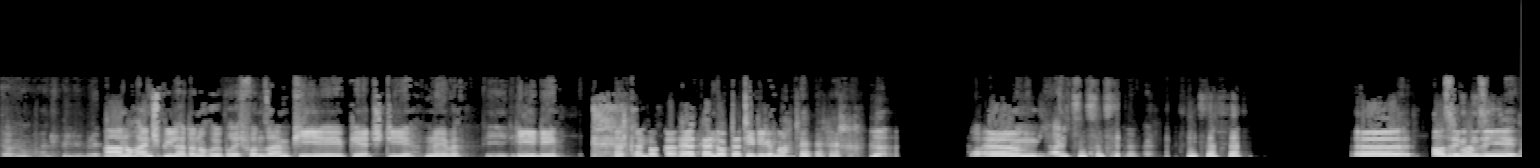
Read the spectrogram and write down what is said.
Da noch ein Spiel übrig. Ah, noch ein Spiel hat er noch übrig von seinem PE, PhD, nee, die, PED. Er hat keinen Doktor, er hat keinen Doktortitel gemacht. ähm, Äh, außerdem haben sie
